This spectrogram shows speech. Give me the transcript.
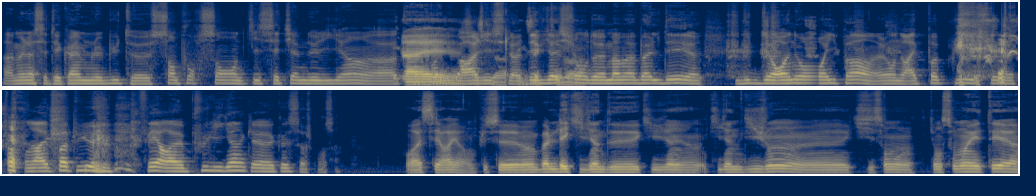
Ah mais là c'était quand même le but 100% 17ème de Ligue 1 à ouais, du barragiste là. Déviation de Mama Baldé, but de Renaud Ripard. Là, on n'aurait pas pu on n'aurait pas pu faire plus Ligue 1 que, que ça, je pense. Ouais, c'est vrai. En plus, euh, Baldé qui vient de qui vient qui vient de Dijon, euh, qui sont qui ont souvent été euh,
